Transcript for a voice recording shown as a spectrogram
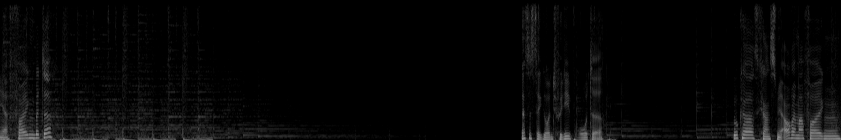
Mir folgen, bitte. Das ist der Grund für die Brote. Lukas, kannst du mir auch einmal folgen?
